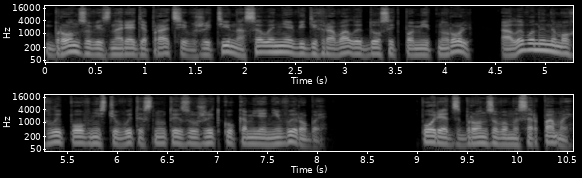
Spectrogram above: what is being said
Бронзові знаряддя праці в житті населення відігравали досить помітну роль, але вони не могли повністю витиснути з ужитку кам'яні вироби. Поряд з бронзовими серпами,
